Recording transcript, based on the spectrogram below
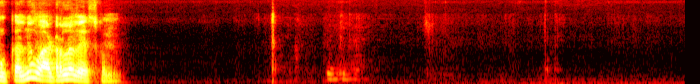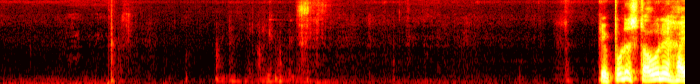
ముక్కల్ని వాటర్లో వేసుకుందాం. ఇప్పుడు స్టవ్ని హై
